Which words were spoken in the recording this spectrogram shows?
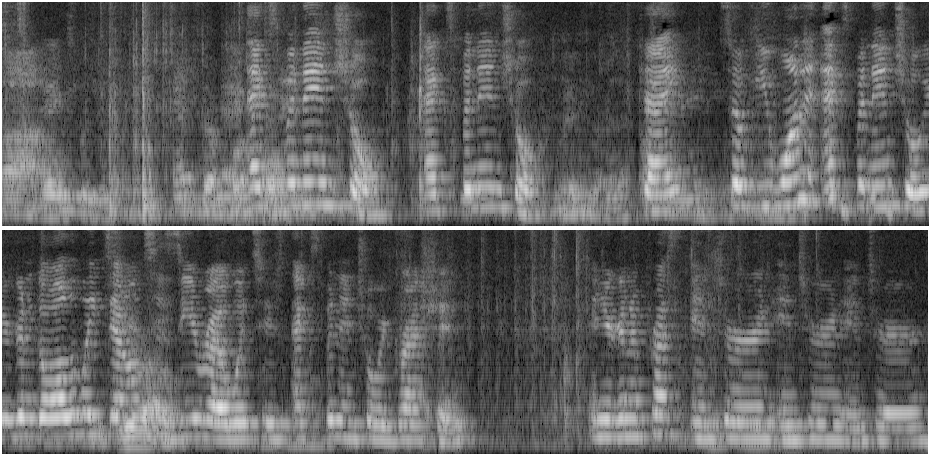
Ah, X was it? Exponential, exponential. Okay, so if you want an exponential, you're gonna go all the way down to Zero. zero, which is exponential regression. And you're gonna press enter and enter and enter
